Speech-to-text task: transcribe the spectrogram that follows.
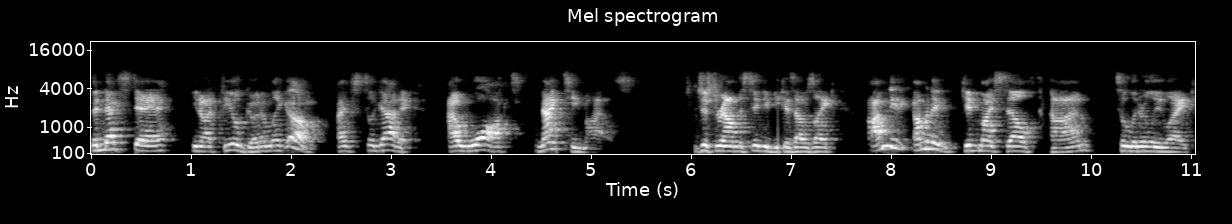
The next day, you know, I feel good. I'm like, oh, I've still got it. I walked 19 miles just around the city because I was like, I'm gonna, I'm gonna give myself time to literally like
